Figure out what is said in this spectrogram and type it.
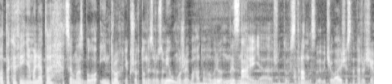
От така фігня малята. Це у нас було інтро. Якщо хто не зрозумів, може я багато говорю. Не знаю, я що то странно себе відчуваю, чесно кажучи.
